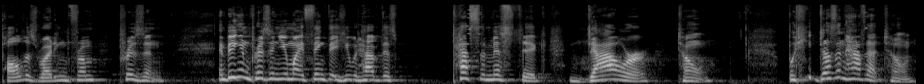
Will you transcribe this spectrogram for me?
Paul is writing from prison. And being in prison, you might think that he would have this pessimistic, dour tone. But he doesn't have that tone.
